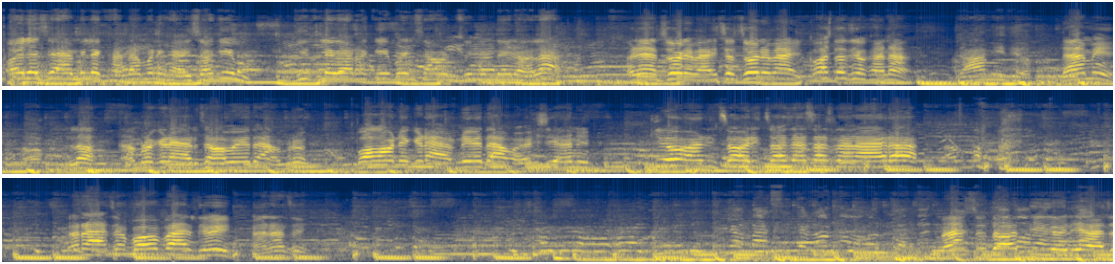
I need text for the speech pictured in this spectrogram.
अहिले चाहिँ हामीले खाना पनि खाइसक्यौँ। गीतले गर्दा केही पनि साउन्ड सुनिँदैन होला। अनि यहाँ जोरे भाइ छ। जोरे भाइ कस्तो थियो खाना? दामी थियो। दामी? ल हाम्रो केटाहरू छ। अब यता हाम्रो पकाउने केटाहरू नै यता भएपछि अनि के हो अनि चरी चस्ना चस्ना लगाएर तर आज बबाल थियो है। खाना चाहिँ। मासु त अति हो नि आज।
